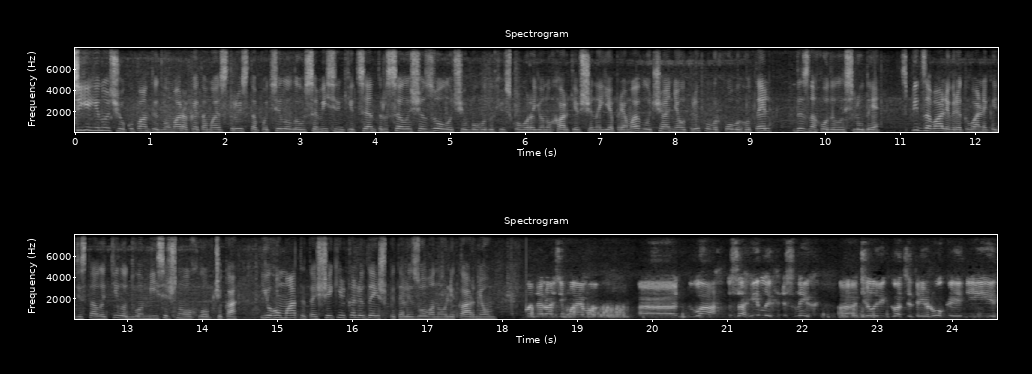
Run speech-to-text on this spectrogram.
Цієї ночі окупанти двома ракетами С-300 поцілили у самісінький центр селища Золочів Богодухівського району Харківщини. Є пряме влучання у триповерховий готель, де знаходились люди. З-під завалів рятувальники дістали тіло двомісячного хлопчика. Його мати та ще кілька людей шпиталізовано у лікарню. Ми наразі маємо е, два загиблих, з них е, чоловік 23 роки і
